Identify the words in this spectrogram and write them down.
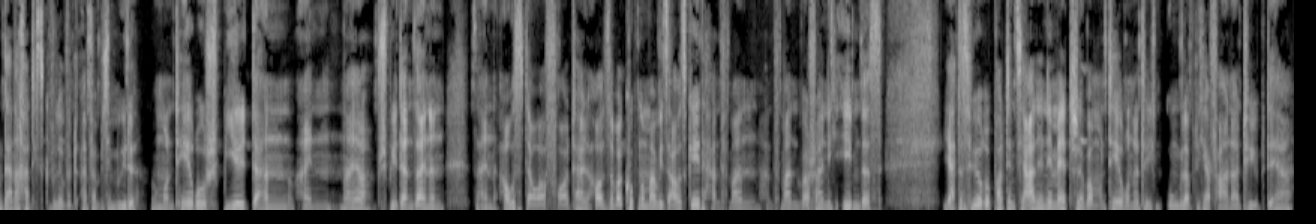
und danach hatte ich das Gefühl, er wird einfach ein bisschen müde. Und Montero spielt dann ein, naja, spielt dann seinen, seinen Ausdauervorteil aus. Aber gucken wir mal, wie es ausgeht. Hanfmann, Hanfmann wahrscheinlich eben das, ja, das höhere Potenzial in dem Match, aber Montero natürlich ein unglaublich erfahrener Typ, der,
